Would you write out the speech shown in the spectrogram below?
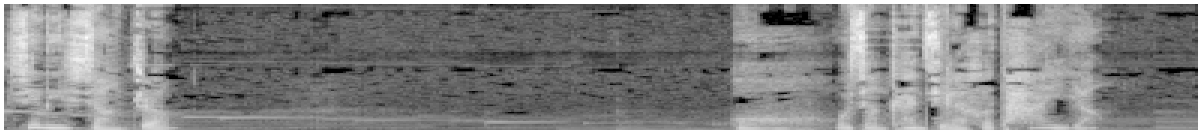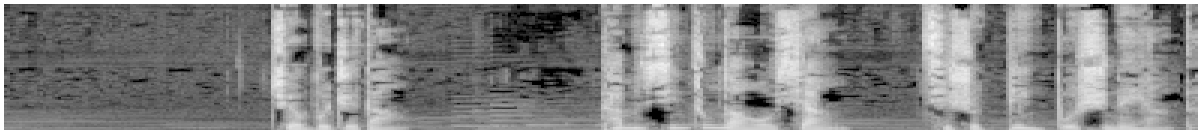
心里想着：“哦，我想看起来和他一样。”却不知道，他们心中的偶像其实并不是那样的。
